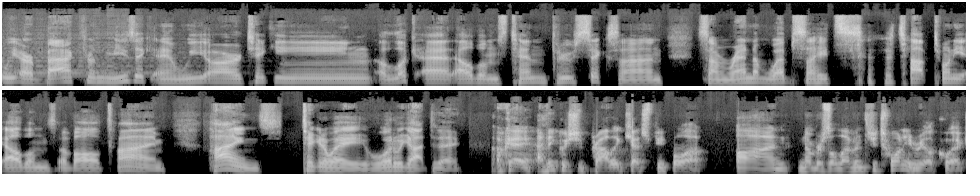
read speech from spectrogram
we are back from the music and we are taking a look at albums 10 through 6 on some random websites, top 20 albums of all time. Heinz, take it away. What do we got today? Okay, I think we should probably catch people up on numbers 11 through 20 real quick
